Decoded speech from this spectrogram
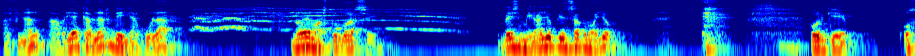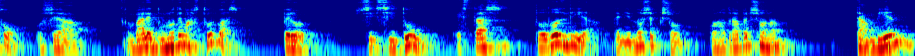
al final habría que hablar de eyacular, no de masturbarse. ¿Ves? Mi gallo piensa como yo. Porque, ojo, o sea, vale, tú no te masturbas, pero si, tú estás todo el día teniendo sexo con otra persona, también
